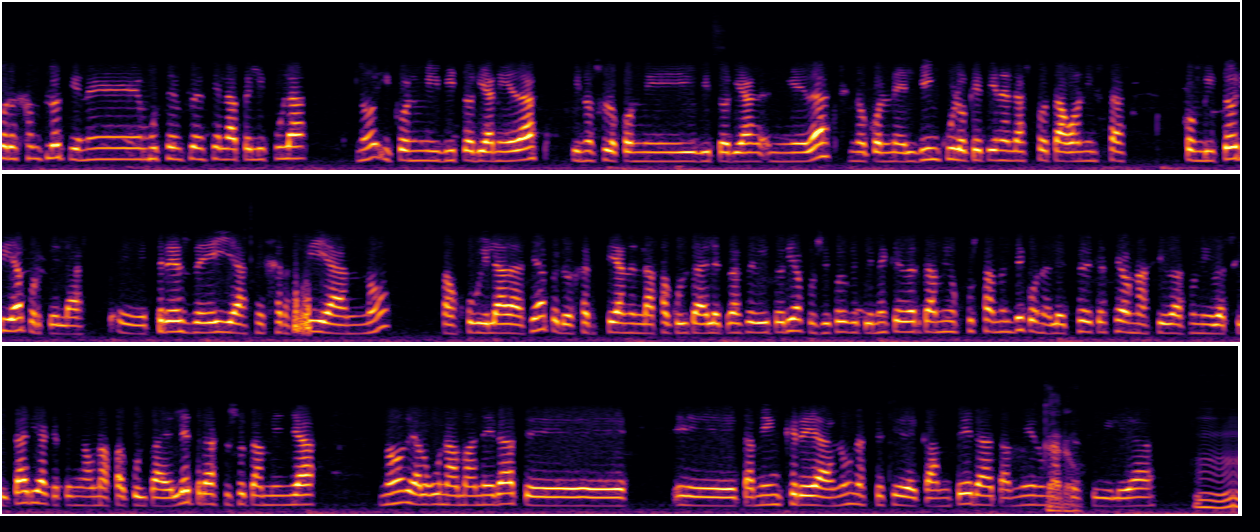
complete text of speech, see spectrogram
por ejemplo, tiene mucha influencia en la película, ¿no? Y con mi vitorianidad, y no solo con mi vitorianidad, sino con el vínculo que tienen las protagonistas con Vitoria, porque las eh, tres de ellas ejercían, ¿no? Están jubiladas ya, pero ejercían en la Facultad de Letras de Vitoria, pues yo creo que tiene que ver también justamente con el hecho de que sea una ciudad universitaria, que tenga una Facultad de Letras, eso también ya, ¿no? De alguna manera te eh, también crea, ¿no? Una especie de cantera, también una Claro. accesibilidad. Mm.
